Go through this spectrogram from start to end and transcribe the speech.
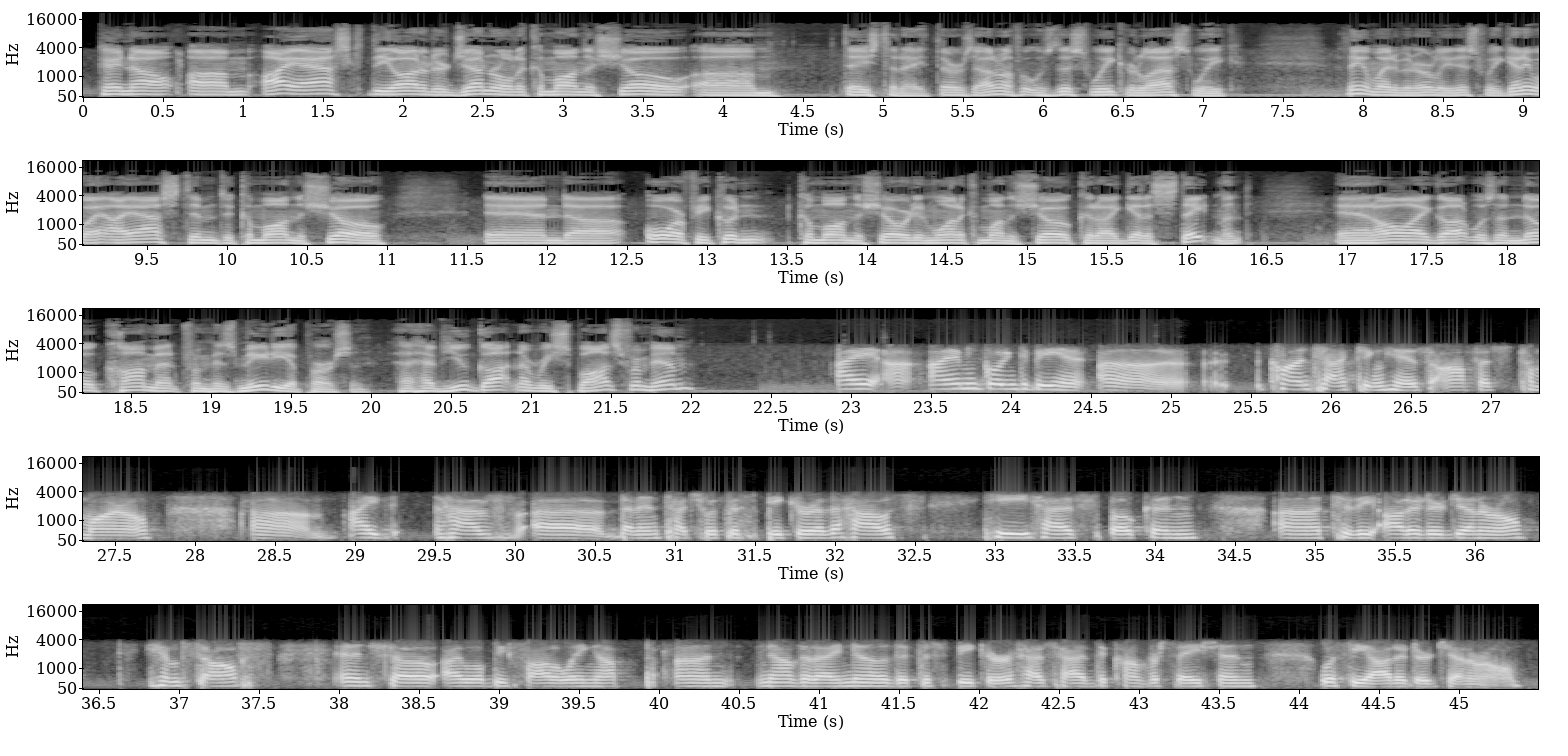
Okay, now um, I asked the Auditor General to come on the show. Um, days today, Thursday. I don't know if it was this week or last week. I think it might have been early this week. Anyway, I asked him to come on the show, and uh, or if he couldn't come on the show or didn't want to come on the show, could I get a statement? And all I got was a no comment from his media person. Have you gotten a response from him? I I'm going to be uh, contacting his office tomorrow. Um, I have uh, been in touch with the Speaker of the House. He has spoken uh, to the Auditor General himself, and so I will be following up on now that I know that the Speaker has had the conversation with the Auditor General.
